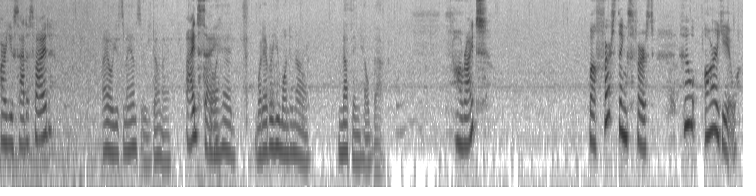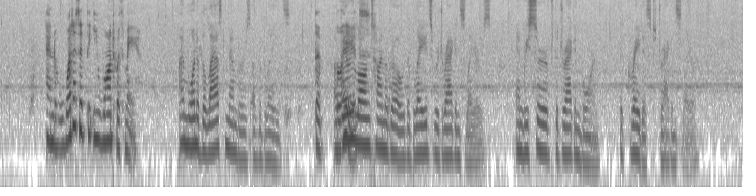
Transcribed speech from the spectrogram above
Are you satisfied? I owe you some answers, don't I? I'd say. Go ahead. Whatever you want to know. Nothing held back. All right. Well, first things first, who are you? And what is it that you want with me? I'm one of the last members of the Blades. The Blades? A very long time ago, the Blades were dragon slayers, and we served the Dragonborn, the greatest dragon slayer.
